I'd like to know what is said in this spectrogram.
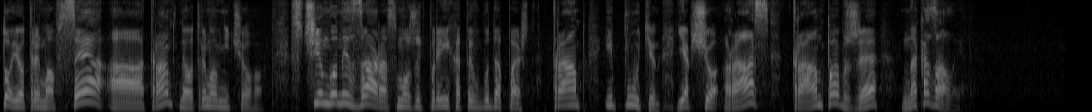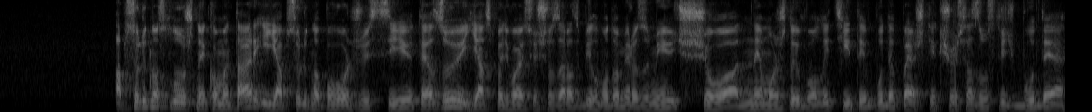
той отримав все, а Трамп не отримав нічого. З чим вони зараз можуть приїхати в Будапешт? Трамп і Путін, якщо раз Трампа вже наказали. Абсолютно слушний коментар, і я абсолютно погоджуюсь з цією тезою. Я сподіваюся, що зараз в Білому домі розуміють, що неможливо летіти в Будапешт, якщо ця зустріч буде,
